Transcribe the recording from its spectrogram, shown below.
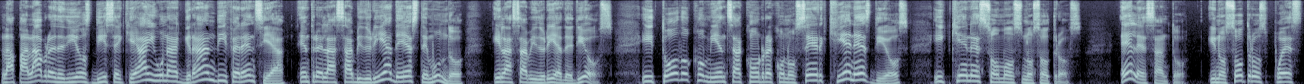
La palabra de Dios dice que hay una gran diferencia entre la sabiduría de este mundo y la sabiduría de Dios, y todo comienza con reconocer quién es Dios y quiénes somos nosotros. Él es santo, y nosotros pues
